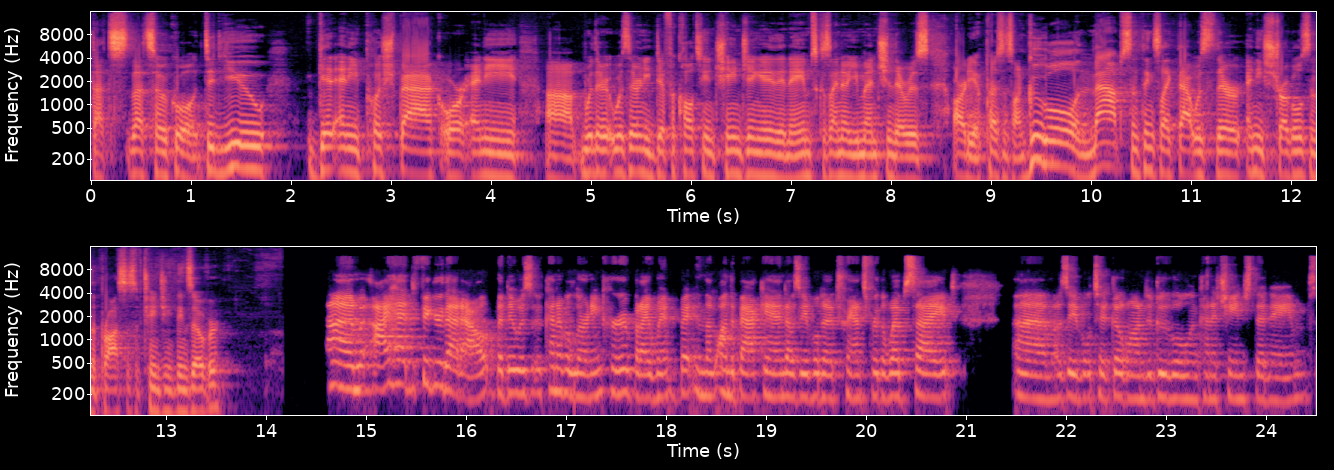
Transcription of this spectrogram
That's that's so cool. Did you get any pushback or any uh, were there was there any difficulty in changing any of the names because i know you mentioned there was already a presence on google and maps and things like that was there any struggles in the process of changing things over um, I had to figure that out, but it was kind of a learning curve. But I went, but in the on the back end, I was able to transfer the website. Um, I was able to go on to Google and kind of change the names.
